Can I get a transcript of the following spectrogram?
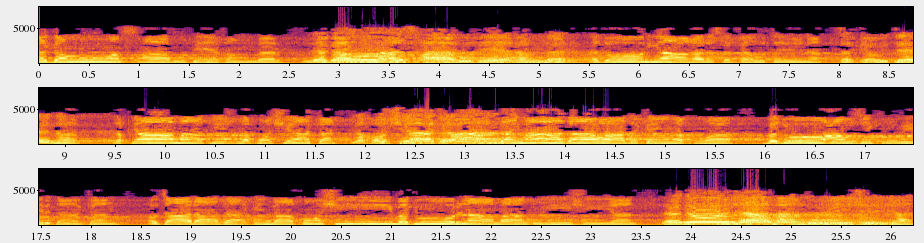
لەگەڵ ئەسحاب و پێغەمبەر لەگەڵ ئەسحاب و پێغەمبەر لە دنیا غەر سەرکەوتێنە سەرکەوتێنە لە قیاماتیش لە خۆشیاکان لە خۆشیاکان دایما داوا دەکەین لەخوا بەدوع و زیکر و ویردەکان ئەو جارا داگەین با خۆشی بە دوور لاماندوی ژیان لە دوور لاماندوی ژیان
